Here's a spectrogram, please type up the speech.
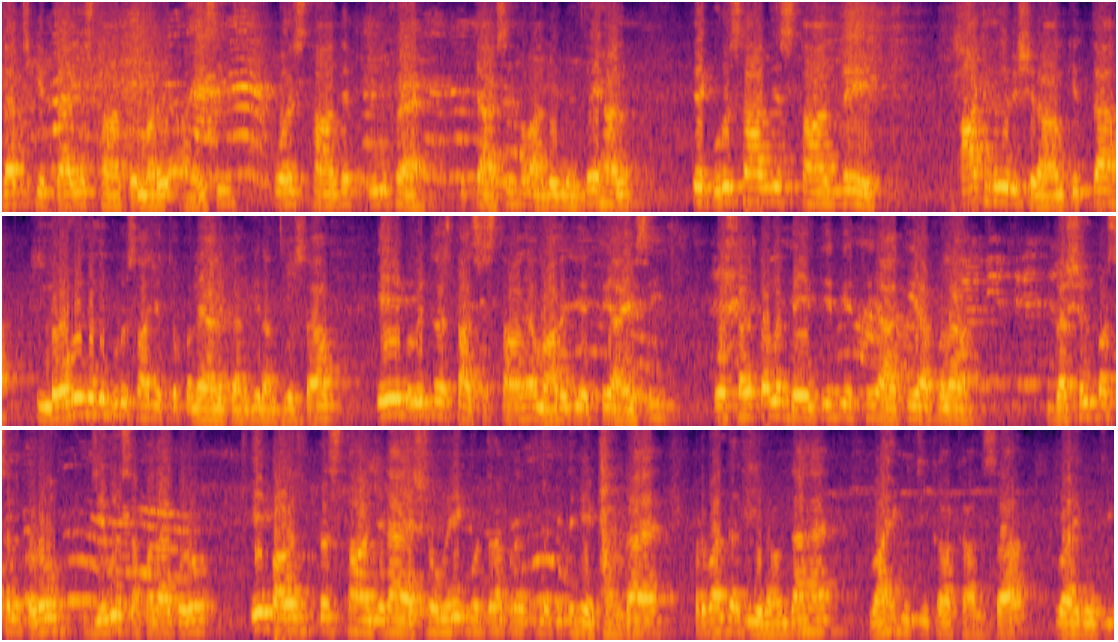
ਦਰਜ ਕੀਤਾ ਜਿਸ ਸਥਾਨ ਤੇ ਮਾਰੇ ਆਏ ਸੀ। ਉਹ ਇਸ ਸਥਾਨ ਦੇ ਪ੍ਰੂਫ ਹੈ, ਇਤਿਹਾਸਿਕ ਹਵਾਲੇ ਮਿਲਦੇ ਹਨ। ਤੇ ਗੁਰੂ ਸਾਹਿਬ ਦੇ ਸਥਾਨ ਤੇ 8 ਦਿਨ ਵਿਸ਼ਰਾਮ ਕੀਤਾ। 9ਵੇਂ ਦਿਨ ਗੁਰੂ ਸਾਹਿਬ ਜੀ ਇੱਥੋਂ ਪਲਾਇਨ ਕਰਕੇ ਗਏ ਅਨੰਦਪੁਰ ਸਾਹਿਬ। ਇਹ ਪਵਿੱਤਰ ਸਤਾਸੀ ਸਥਾਨ ਹੈ, ਮਹਾਰਾਜ ਜੀ ਇੱਥੇ ਆਏ ਸੀ। ਉਹ ਸੰਗਤਾਂ ਨੂੰ ਬੇਨਤੀ ਹੈ ਵੀ ਇੱਥੇ ਆ ਕੇ ਆਪਣਾ ਦਰਸ਼ਨ ਪਸੰਦ ਕਰੋ, ਜੀਵਨ ਸਫਲਾ ਕਰੋ। ਇਹ ਪਵਿੱਤਰ ਸਥਾਨ ਜਿਹੜਾ ਹੈ, ਸ਼੍ਰੋਮਣੀ ਗੁਰਦੁਆਰਾ ਪ੍ਰਬੰਧਕ ਕਮੇਟੀ ਦੇ ਹੇਠ ਆਉਂਦਾ ਹੈ, ਪ੍ਰਬੰਧ ਅਧੀਨ ਆਉਂਦਾ ਹੈ। ਵਾਹਿਗੁਰੂ ਜੀ ਕਾ ਖਾਲਸਾ, ਵਾਹਿਗੁਰੂ ਜੀ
